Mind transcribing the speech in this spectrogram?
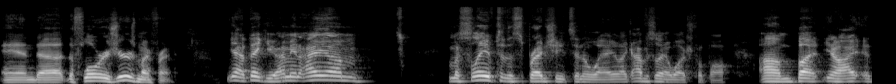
And uh, the floor is yours, my friend. Yeah, thank you. I mean, I um, I'm a slave to the spreadsheets in a way. Like, obviously, I watch football, um, but you know, I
